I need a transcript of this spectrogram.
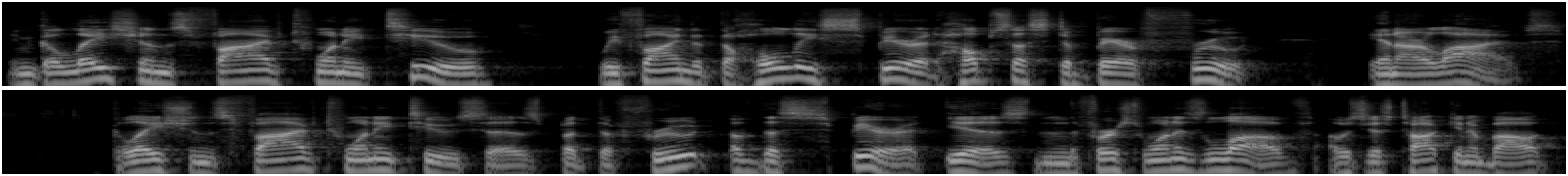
In Galatians 5:22, we find that the Holy Spirit helps us to bear fruit in our lives. Galatians 5:22 says, "But the fruit of the spirit is, and the first one is love. I was just talking about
